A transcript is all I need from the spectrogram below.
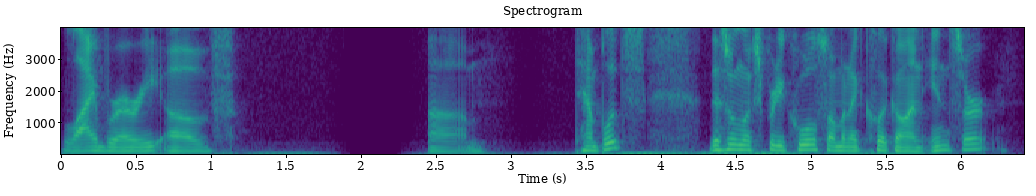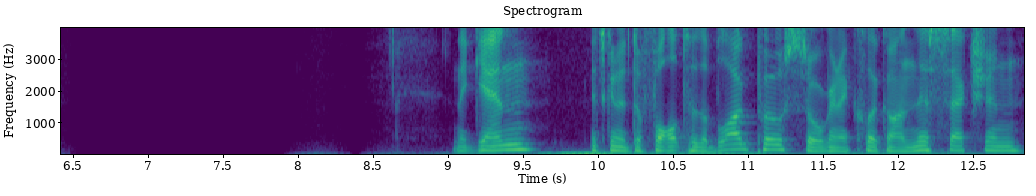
library of um, templates. This one looks pretty cool, so I'm going to click on Insert. And again, it's going to default to the blog post, so we're going to click on this section,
